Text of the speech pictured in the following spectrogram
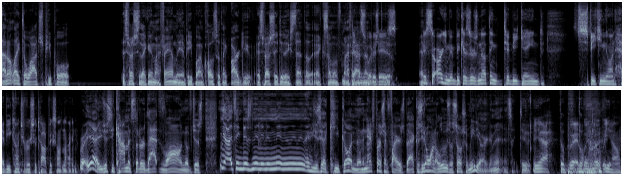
I don't like to watch people, especially like in my family and people I'm close with, like argue, especially to the extent that like some of my family That's what members it do. is. And- It's the argument because there's nothing to be gained speaking on heavy controversial topics online. Right, yeah, you just see comments that are that long of just, yeah, I think this, and you just gotta keep going. And then the next person fires back because you don't want to lose a social media argument. It's like, dude, Yeah, The- but, the- but no, you know,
